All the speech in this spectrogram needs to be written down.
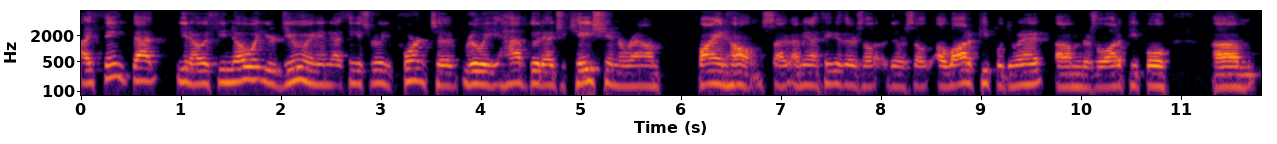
I think that, you know, if you know what you're doing, and I think it's really important to really have good education around buying homes. I, I mean, I think that there's a, there's a, a lot of people doing it. Um, there's a lot of people, um,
